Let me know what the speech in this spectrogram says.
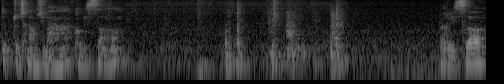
쫓- 쫓아나오지 마. 거기 있어. 바로 있어.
